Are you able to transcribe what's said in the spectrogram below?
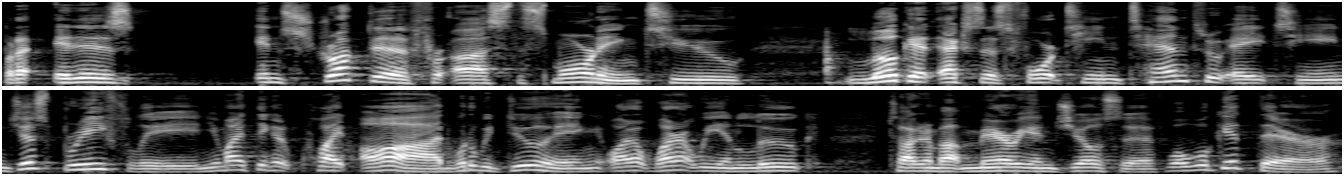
But it is instructive for us this morning to look at Exodus 14, 10 through 18, just briefly, and you might think it quite odd. What are we doing? Why, why aren't we in Luke talking about Mary and Joseph? Well, we'll get there.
